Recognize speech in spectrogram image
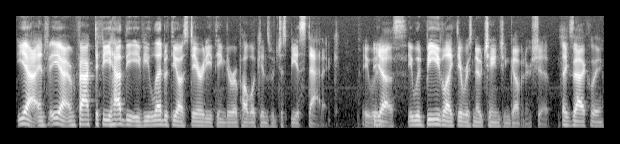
Yeah, and yeah, in fact, if he had the if he led with the austerity thing, the Republicans would just be ecstatic. It would Yes. it would be like there was no change in governorship. Exactly.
